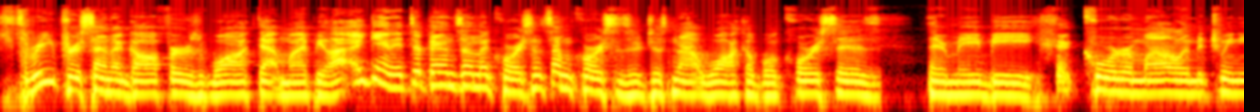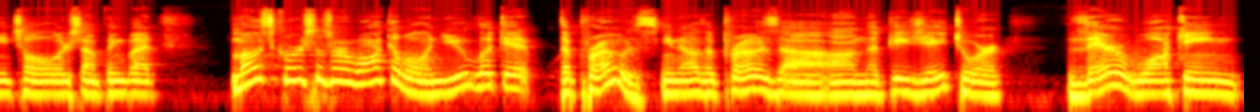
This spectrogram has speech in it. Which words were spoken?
3% of golfers walk, that might be like, again, it depends on the course. And some courses are just not walkable courses. There may be a quarter mile in between each hole or something, but most courses are walkable. And you look at the pros, you know, the pros uh, on the PGA tour, they're walking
